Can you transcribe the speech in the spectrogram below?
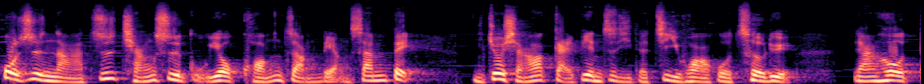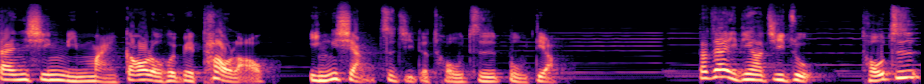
或是哪只强势股又狂涨两三倍，你就想要改变自己的计划或策略，然后担心你买高了会被套牢，影响自己的投资步调。大家一定要记住。投资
